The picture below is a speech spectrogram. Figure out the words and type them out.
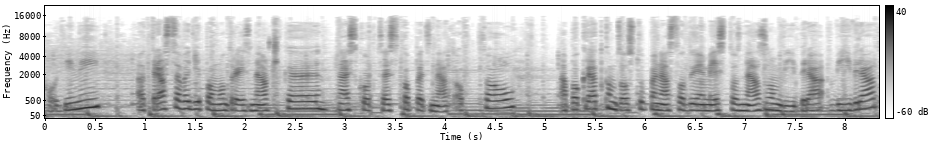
hodiny. Trasa vedie po modrej značke, najskôr cez kopec nad obcov a po krátkom zostupe nasleduje miesto s názvom Vývrat,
